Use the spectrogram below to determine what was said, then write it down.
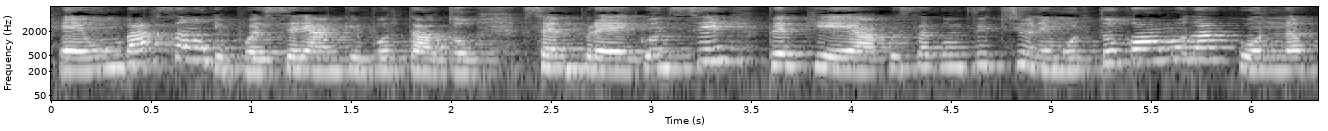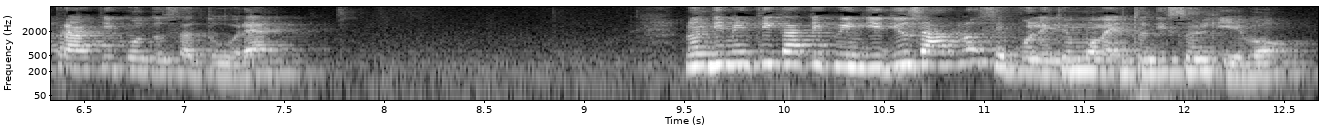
È un balsamo che può essere anche portato sempre con sé perché ha questa confezione molto comoda con pratico dosatore. Non dimenticate quindi di usarlo se volete un momento di sollievo.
